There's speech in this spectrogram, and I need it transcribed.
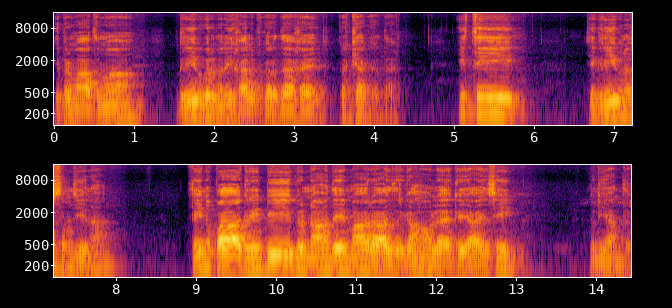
ਕਿ ਪ੍ਰਮਾਤਮਾ ਗਰੀਬ ਗੁਰਬਾਂ ਦੀ ਹੈਲਪ ਕਰਦਾ ਹੈ, ਰੱਖਿਆ ਕਰਦਾ ਹੈ। ਇੱਥੇ ਜੇ ਗਰੀਬ ਨੂੰ ਸਮਝੀਏ ਨਾ, ਤਿੰਨ ਪਾ ਗਰੀਬੀ ਗੁਨਾਹ ਦੇ ਮਹਾਰਾਜ ਦਰਗਾਹੋਂ ਲੈ ਕੇ ਆਏ ਸੀ ਦੁਨੀਆ ਅੰਦਰ।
